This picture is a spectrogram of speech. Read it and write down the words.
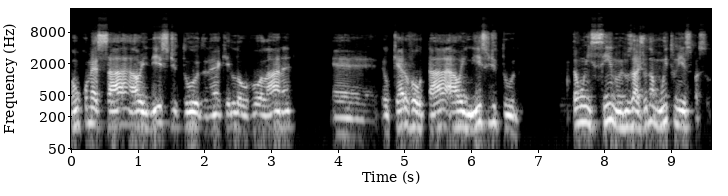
vamos começar ao início de tudo, né? Aquele louvor lá, né? É, eu quero voltar ao início de tudo. Então, o ensino nos ajuda muito nisso, pastor.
